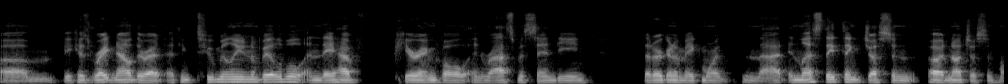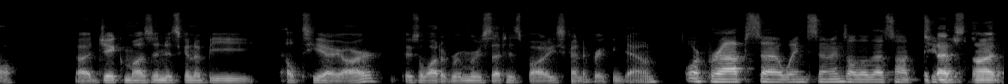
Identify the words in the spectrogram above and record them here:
um, because right now they're at I think two million available and they have Pierre Engvall and Rasmus Sandin that are going to make more than that unless they think Justin uh, not Justin Holl, uh, Jake Muzzin is going to be LTIR. There's a lot of rumors that his body's kind of breaking down. Or perhaps uh, Wayne Simmonds, although that's not too. That's not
